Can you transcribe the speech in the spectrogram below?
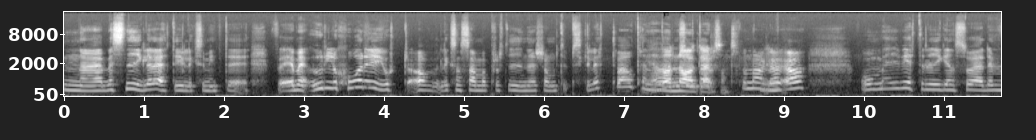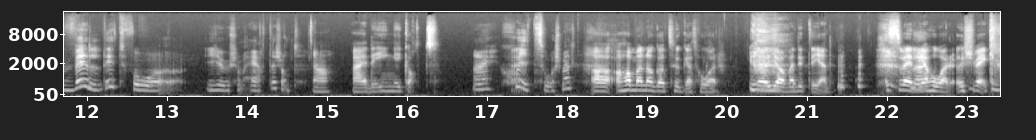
Nej, men sniglar äter ju liksom inte... Menar, ull och hår är ju gjort av liksom samma proteiner som typ skelett va? och tänder. Ja, och naglar och sånt. Och naglar, Mm. ja. Och mig veterligen så är det väldigt få djur som äter sånt. Ja, nej det är inget gott. Nej, skitsvårsmält. Ja, har man något tuggat hår, då gör man det inte igen. Svälja Nej. hår, usch väck.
